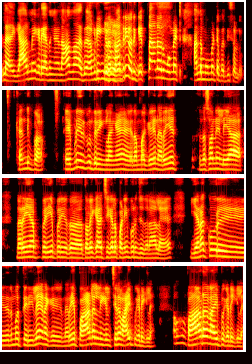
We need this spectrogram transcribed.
இல்ல யாருமே கிடையாதுங்க. நான் தான் அது அப்படிங்கிற மாதிரி ஒரு கெத்தான ஒரு மூமெண்ட் அந்த மூமெண்ட்டை பத்தி சொல்லு. கண்டிப்பா. எப்படி இருக்கும் தெரியுங்களாங்க? நமக்கு நிறைய இந்த சொன்னேன் இல்லையா? நிறைய பெரிய பெரிய தொலைக்காட்சிகளை பணிபுரிஞ்சதுனால எனக்கு ஒரு என்னமோ தெரியல. எனக்கு நிறைய பாடல் நிகழ்ச்சியில வாய்ப்பு கிடைக்கல. பாட வாய்ப்பு கிடைக்கல.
